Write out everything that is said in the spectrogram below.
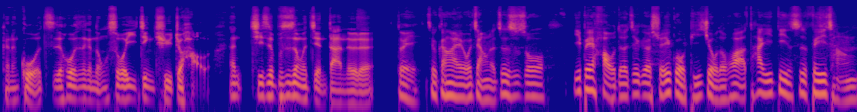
可能果汁或者那个浓缩液进去就好了。但其实不是这么简单，对不对？对，就刚才我讲了，就是说一杯好的这个水果啤酒的话，它一定是非常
